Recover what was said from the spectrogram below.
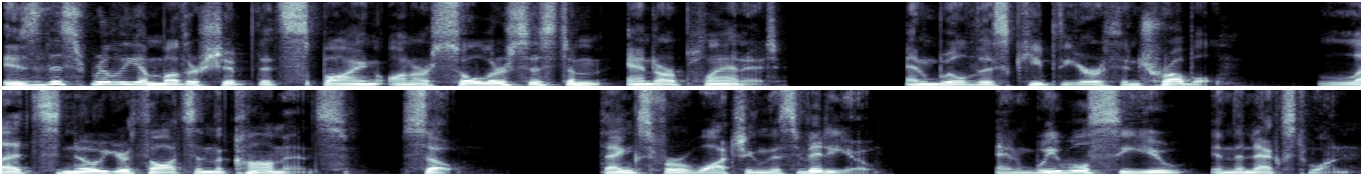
Is this really a mothership that's spying on our solar system and our planet? And will this keep the Earth in trouble? Let's know your thoughts in the comments. So, thanks for watching this video, and we will see you in the next one.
